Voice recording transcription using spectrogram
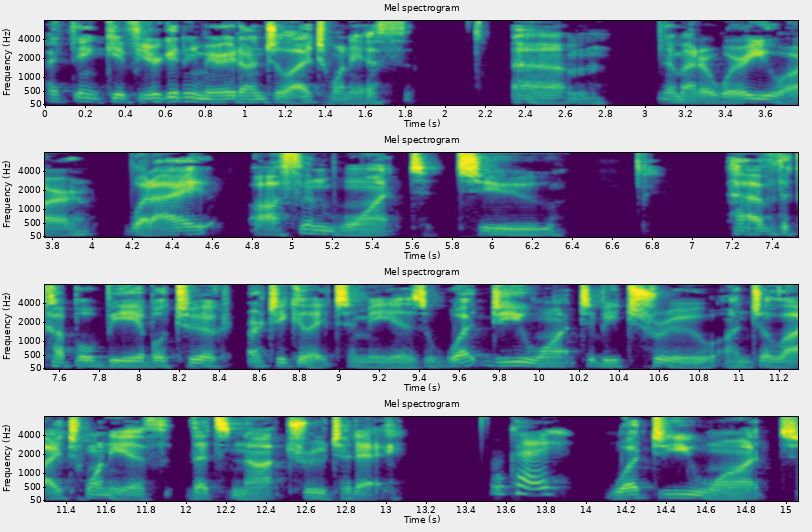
I think if you're getting married on July 20th, um, no matter where you are, what I often want to have the couple be able to articulate to me is what do you want to be true on July 20th that's not true today? Okay. What do you want?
